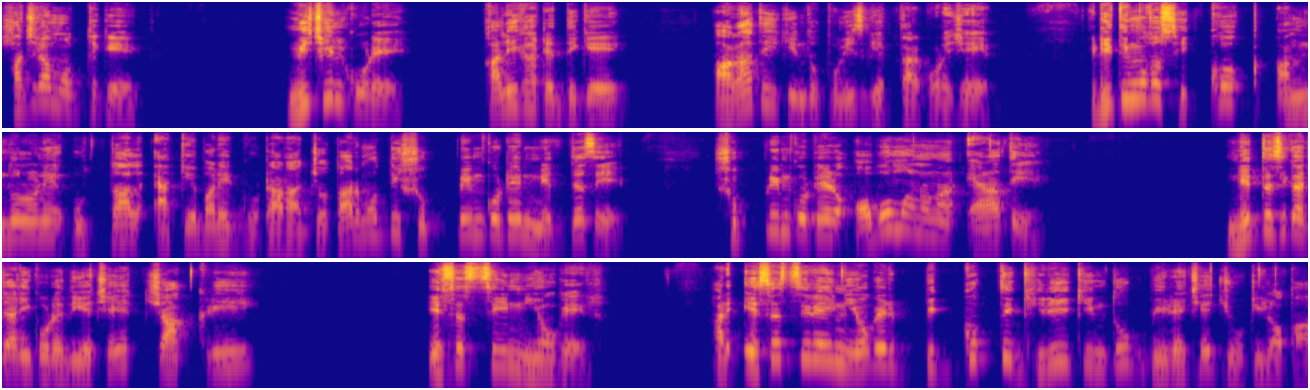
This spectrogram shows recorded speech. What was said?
হাজরা মোড় থেকে মিছিল করে কালীঘাটের দিকে আগাতেই কিন্তু পুলিশ গ্রেপ্তার করেছে। রীতিমতো শিক্ষক আন্দোলনে উত্তাল একেবারে গোটা রাজ্য। তার মধ্যে সুপ্রিম কোর্টের নির্দেশে, সুপ্রিম কোর্টের অবমাননা এড়াতে নির্দেশিকা জারি করে দিয়েছে চাকরি এসএসসি নিয়োগের। আর এসএসসির এই নিয়োগের বিজ্ঞপ্তি ঘিরেই কিন্তু বেড়েছে জটিলতা।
